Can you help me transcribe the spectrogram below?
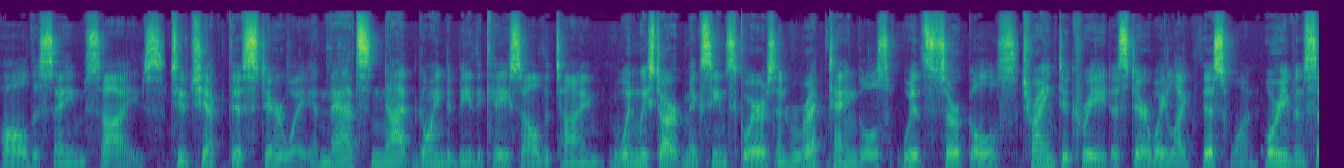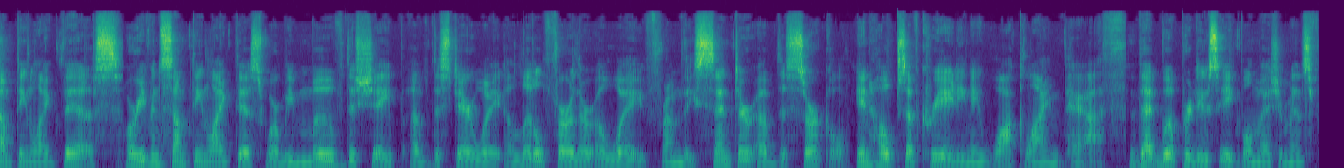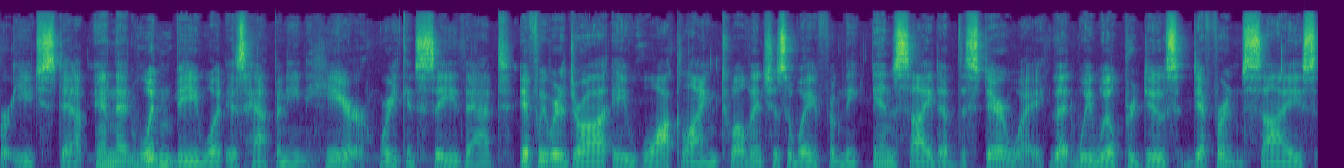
all the same size to check this stairway. And that's not going to be the case all the time when we start mixing squares and rectangles with circles, trying to create a stairway like this one, or even something like this, or even something like this where we move the shape of the stairway a little further away from the center of the circle in hopes of creating a walk line path that will produce equal measurements for each step. And that wouldn't be what is happening here, where you can see that if we were to draw a walk line 12 inches away from the inside of the stairway, that we will produce different size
